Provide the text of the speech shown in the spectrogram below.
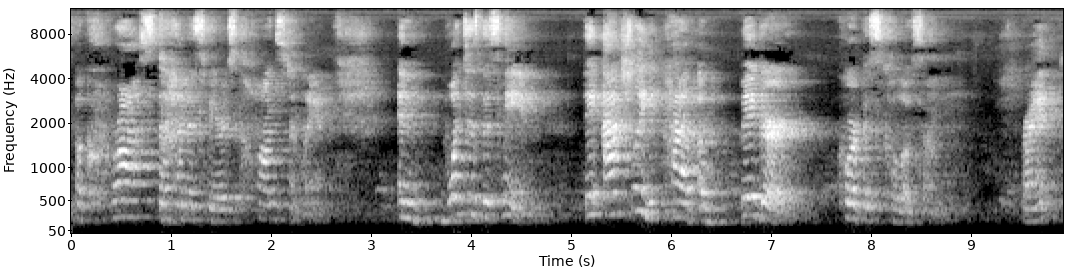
across the hemispheres constantly. And what does this mean? They actually have a bigger corpus callosum, right?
